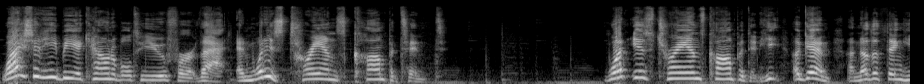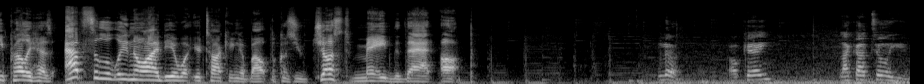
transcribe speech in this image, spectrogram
Why should he be accountable to you for that? And what is trans competent? What is trans competent? He again, another thing he probably has absolutely no idea what you're talking about because you just made that up. Look, okay? Like I tell you,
